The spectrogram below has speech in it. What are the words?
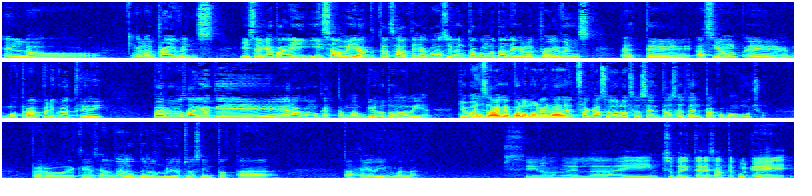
en, los en los drive-ins. Y sé que y, y sabía, o tenía conocimiento como tal de que los drive-ins este, hacían, eh, mostraban películas 3D, pero no sabía que era como que hasta más viejo todavía. Yo pensaba que por lo menos era de, acaso de los 60 o 70 como mucho, pero de que sean de, de los 1800 está, está heavy, en verdad. Sí, no, de verdad. Y súper interesante porque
